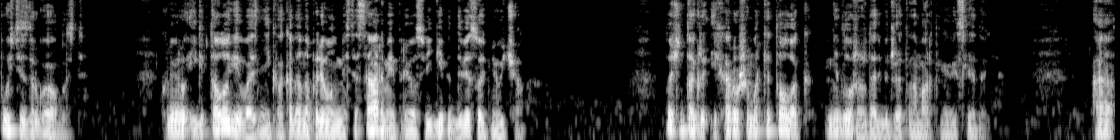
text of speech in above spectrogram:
Пусть из другой области. К примеру, египтология возникла, когда Наполеон вместе с армией привез в Египет две сотни ученых. Точно так же и хороший маркетолог не должен ждать бюджета на маркетинговые исследования, а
